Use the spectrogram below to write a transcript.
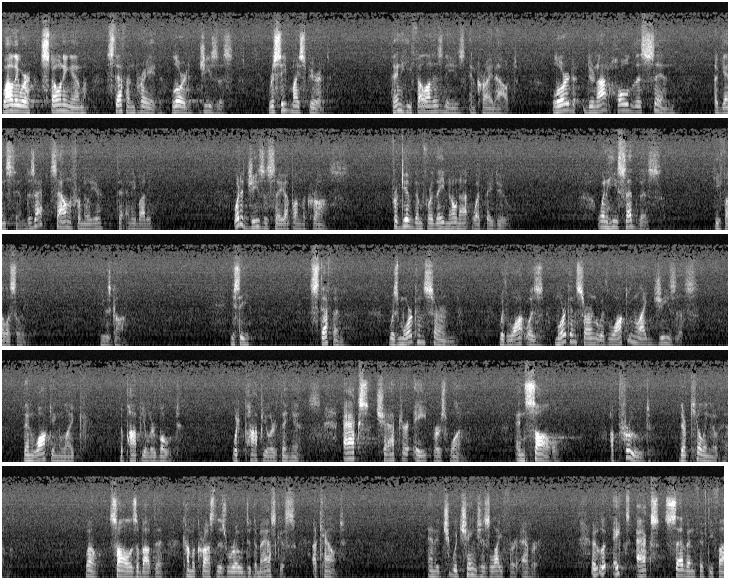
While they were stoning him, Stephen prayed, Lord Jesus, receive my spirit. Then he fell on his knees and cried out, Lord, do not hold this sin against him. Does that sound familiar to anybody? What did Jesus say up on the cross? Forgive them, for they know not what they do. When he said this, he fell asleep. He was gone. You see, Stephen was more concerned with what was more concerned with walking like Jesus than walking like the popular vote. What popular thing is. Acts chapter 8 verse 1. And Saul approved their killing of him. Well, Saul is about to come across this road to Damascus account and it would change his life forever. Uh, look, Acts 7.55.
